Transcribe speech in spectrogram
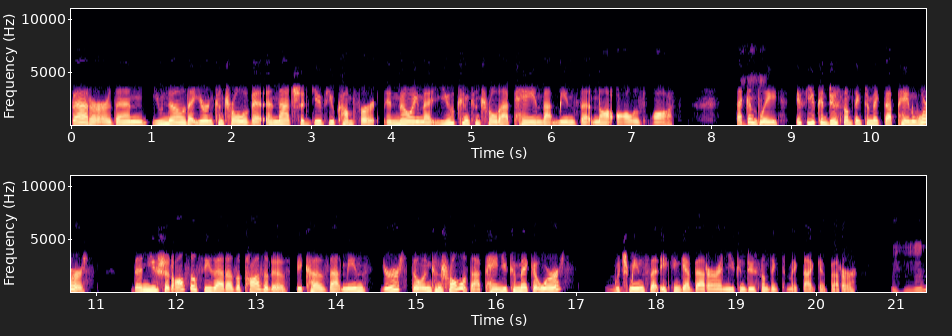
better, then you know that you're in control of it. And that should give you comfort in knowing that you can control that pain. That means that not all is lost. Secondly, if you can do something to make that pain worse, then you should also see that as a positive because that means you're still in control of that pain. You can make it worse which means that it can get better and you can do something to make that get better. Mm-hmm.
